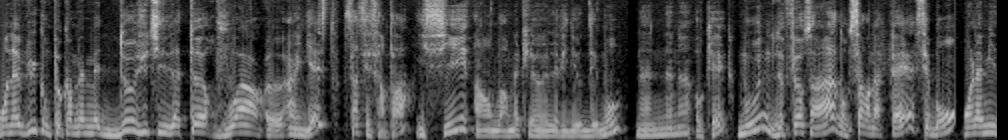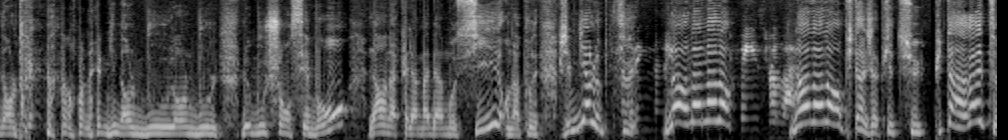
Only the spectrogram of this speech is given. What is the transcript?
On a vu qu'on peut quand même mettre deux utilisateurs, voire euh, un guest, ça c'est sympa. Ici, hein, on va remettre la vidéo de démo, nanana, ok. Moon, the first one, donc ça on a fait, c'est bon. On l'a mis dans le, on l'a mis dans le bout, dans le boule, le bouchon, c'est bon. Là on a fait la madame aussi, on a posé. J'aime bien le petit. Non, non, non, non. Non, non, non, putain, j'ai appuyé dessus. Putain, arrête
